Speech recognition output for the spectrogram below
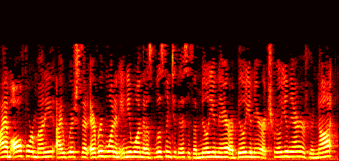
I am all for money. I wish that everyone and anyone that is listening to this is a millionaire, a billionaire, a trillionaire. If you're not,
